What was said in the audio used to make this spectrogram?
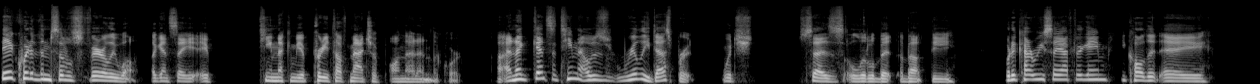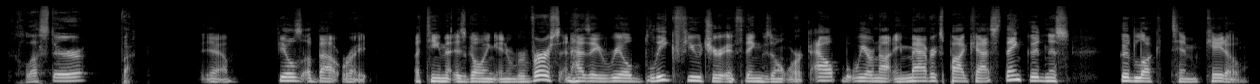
they acquitted themselves fairly well against a, a team that can be a pretty tough matchup on that end of the court. Uh, and against a team that was really desperate, which says a little bit about the. What did Kyrie say after the game? He called it a. Cluster fuck. Yeah, feels about right. A team that is going in reverse and has a real bleak future if things don't work out. But we are not a Mavericks podcast. Thank goodness. Good luck, Tim Cato.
